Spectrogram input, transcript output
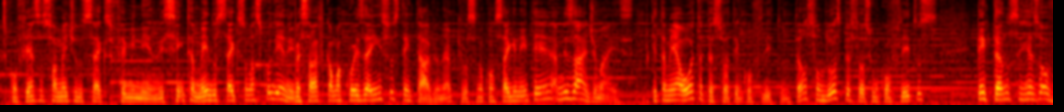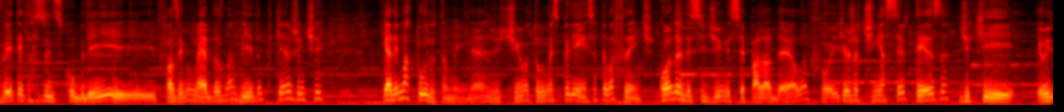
desconfiança somente do sexo feminino, e sim também do sexo masculino. E começava a ficar uma coisa insustentável, né? Porque você não consegue nem ter amizade mais. Porque também a outra pessoa tem conflito. Então são duas pessoas com conflitos tentando se resolver, tentando se descobrir e fazendo merdas na vida, porque a gente era imaturo também, né? A gente tinha toda uma experiência pela frente. Quando eu decidi me separar dela, foi que eu já tinha certeza de que eu,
